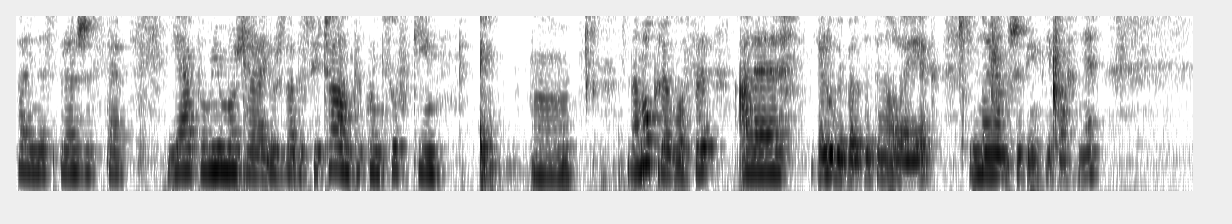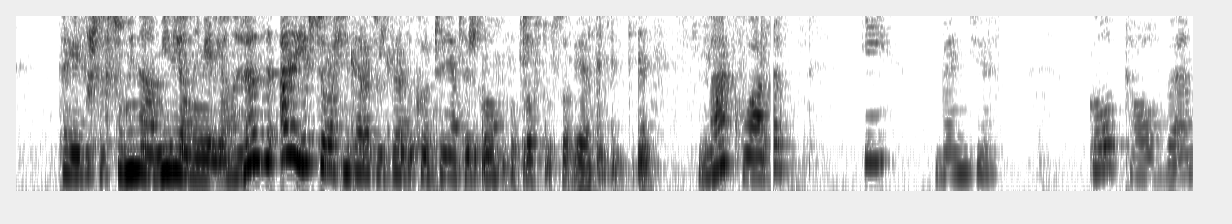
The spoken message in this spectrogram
Fajne, sprężyste. Ja pomimo, że już zabezpieczałam te końcówki mm, na mokre włosy, ale ja lubię bardzo ten olejek. No i on przepięknie pachnie. Tak jak już to wspominałam miliony, miliony razy, ale jeszcze właśnie teraz już dla wykończenia też go po prostu sobie nakładę i będzie gotowe.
